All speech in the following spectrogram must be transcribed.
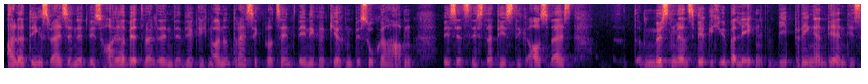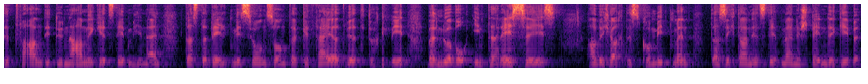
Allerdings weiß ich nicht, wie es heuer wird, weil wenn wir wirklich 39 Prozent weniger Kirchenbesucher haben, wie es jetzt die Statistik ausweist, müssen wir uns wirklich überlegen, wie bringen wir in diese Pfarren die Dynamik jetzt eben hinein, dass der Weltmissionssonntag gefeiert wird durch Gebet, weil nur wo Interesse ist, habe ich auch das Commitment, dass ich dann jetzt eben eine Spende gebe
